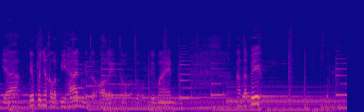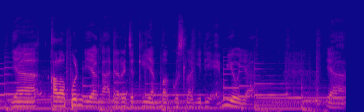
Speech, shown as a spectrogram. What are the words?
ya dia punya kelebihan gitu oleh itu waktu dimain tuh. Nah tapi ya kalaupun dia nggak ada rezeki yang bagus lagi di MU ya ya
